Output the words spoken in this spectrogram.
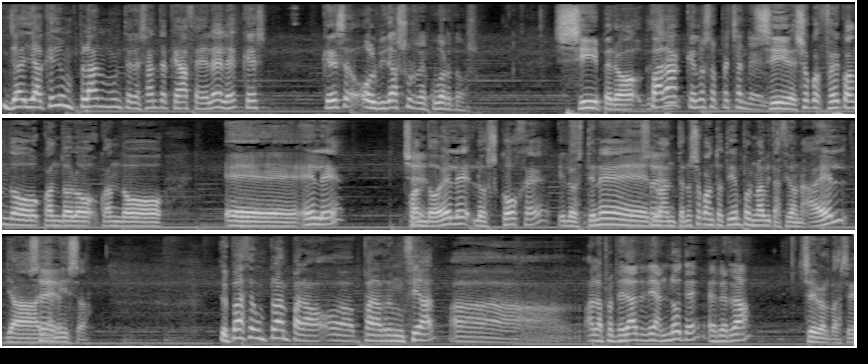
Ya, y aquí hay un plan muy interesante que hace el L, que es, que es olvidar sus recuerdos. Sí, pero... Para sí. que no sospechen de él. Sí, eso fue cuando cuando lo cuando eh, L Sí. cuando L los coge y los tiene Sí. durante no sé cuánto tiempo en una habitación a él y a, Sí. y a Misa. Después hace un plan para, uh, para renunciar a, a la propiedad de Note, es verdad. Sí, es verdad, sí.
